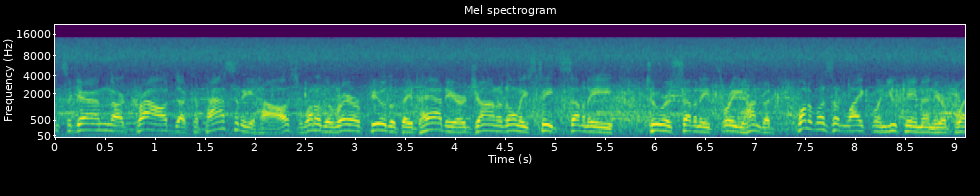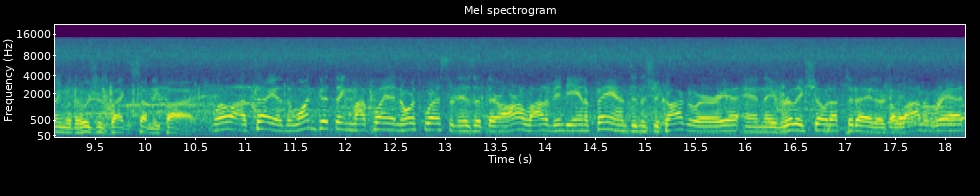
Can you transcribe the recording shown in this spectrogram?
Once again, a crowd, a capacity house, one of the rare few that they've had here. John, it only seats 72 or 7,300. What was it like when you came in here playing with the Hoosiers back in 75? Well, I'll tell you, the one good thing about playing at Northwestern is that there are a lot of Indiana fans in the Chicago area, and they really showed up today. There's a lot of red,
